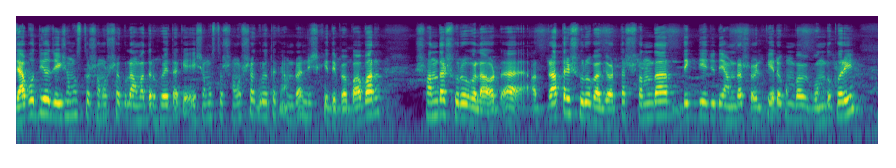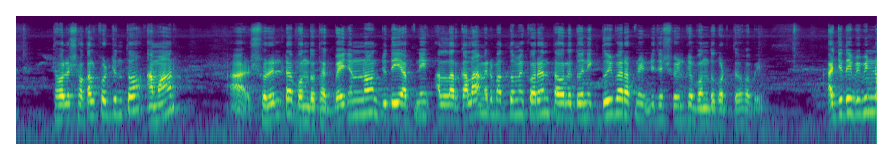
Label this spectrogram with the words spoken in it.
যাবতীয় যেই সমস্ত সমস্যাগুলো আমাদের হয়ে থাকে এই সমস্ত সমস্যাগুলো থেকে আমরা নিষ্কৃতি পাবো। আবার সন্ধ্যা অর্থ- আহ, রাতের শুরু ভাগে অর্থাৎ সন্ধ্যার দিক দিয়ে যদি আমরা শরীরকে এরকমভাবে বন্ধ করি তাহলে সকাল পর্যন্ত আমার শরীরটা বন্ধ থাকবে। এই জন্য যদি আপনি আল্লাহর কালামের মাধ্যমে করেন তাহলে দৈনিক দুইবার আপনি নিজের শরীরকে বন্ধ করতে হবে। আর যদি বিভিন্ন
